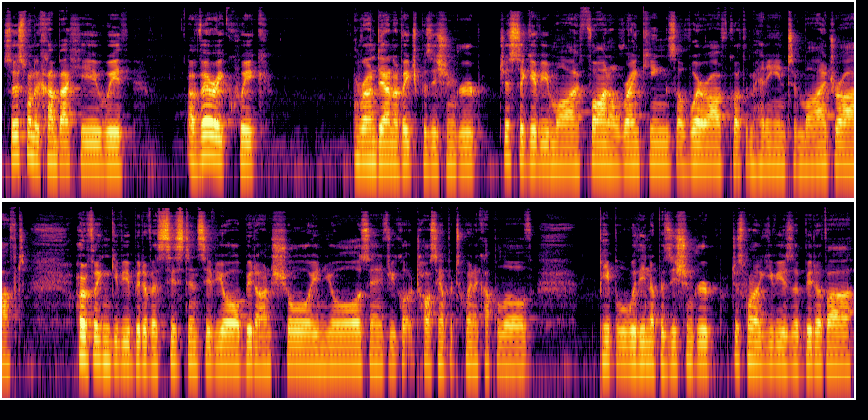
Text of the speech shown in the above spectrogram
So I just want to come back here with a very quick rundown of each position group, just to give you my final rankings of where I've got them heading into my draft. Hopefully, I can give you a bit of assistance if you're a bit unsure in yours, and if you've got tossing up between a couple of people within a position group. Just want to give you as a bit of a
